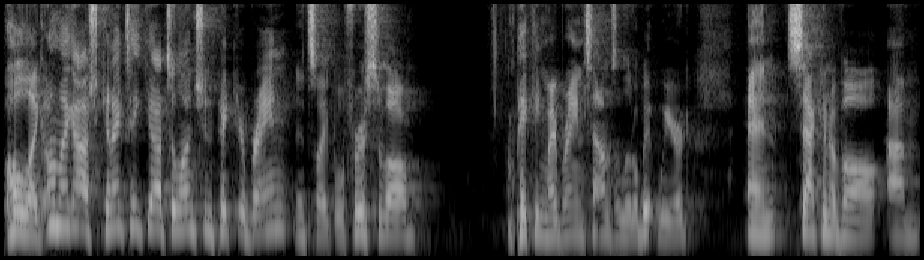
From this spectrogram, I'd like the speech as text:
whole like, oh my gosh, can I take you out to lunch and pick your brain? It's like, well, first of all, picking my brain sounds a little bit weird. And second of all, um,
